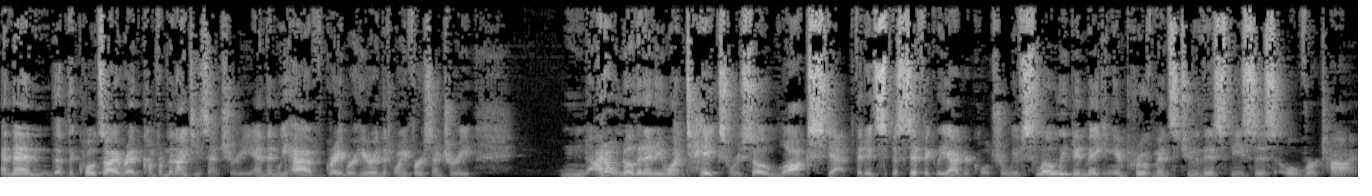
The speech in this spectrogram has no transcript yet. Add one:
And then the, the, quotes I read come from the 19th century. And then we have Graeber here in the 21st century. I don't know that anyone takes Rousseau lockstep, that it's specifically agriculture. We've slowly been making improvements to this thesis over time.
